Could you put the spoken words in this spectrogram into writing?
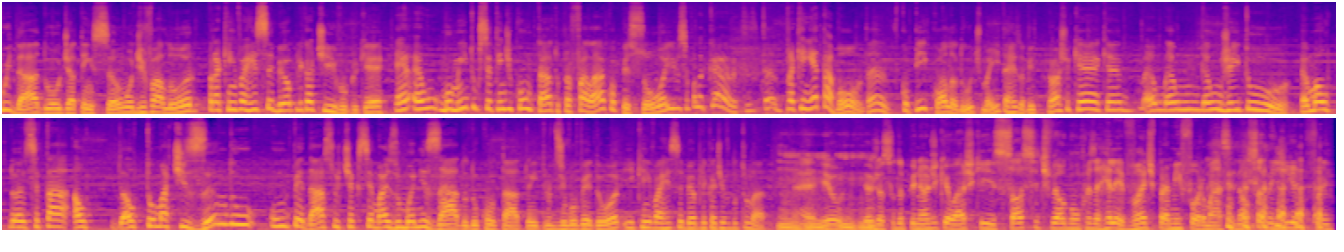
cuidado ou de atenção ou de valor pra quem vai receber o aplicativo, porque é, é o momento que você tem de contato pra falar com a pessoa e você fala, cara, tá, pra quem é tá bom, tá? Copia e cola do último aí, tá resolvido. Eu acho que é, que é, é, um, é um, é jeito. É uma, você tá automatizando um pedaço que tinha que ser mais humanizado do contato entre o desenvolvedor e quem vai receber o aplicativo do outro lado. Uhum, é, eu, uhum. eu já sou da opinião de que eu acho que só se tiver alguma coisa relevante para me informar, senão só me diga que foi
